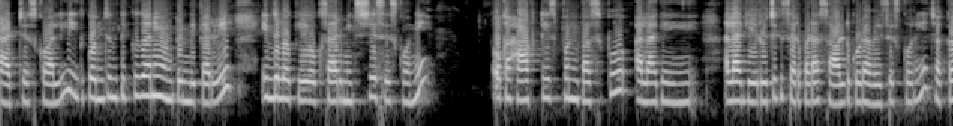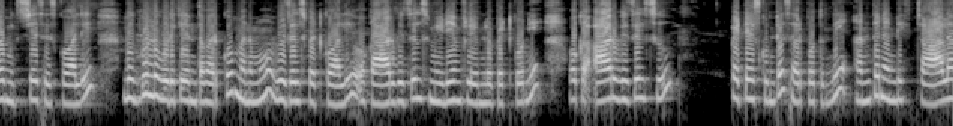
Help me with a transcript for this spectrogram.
యాడ్ చేసుకోవాలి. ఇది కొంచెం తిక్కుగానే ఉంటుంది కర్రీ. ఇందులోకి ఒకసారి మిక్స్ చేసేసుకొని ఒక హాఫ్ టీ స్పూన్ పసుపు అలాగే అలాగే రుచికి సరిపడా సాల్ట్ కూడా వేసేసుకొని చక్కగా మిక్స్ చేసేసుకోవాలి. గుగ్గుళ్ళు ఉడికేంత వరకు మనము విజిల్స్ పెట్టుకోవాలి. ఒక ఆరు విజిల్స్ మీడియం ఫ్లేమ్లో పెట్టుకొని ఒక ఆరు విజిల్స్ పెట్టేసుకుంటే సరిపోతుంది. అంతేనండి. చాలా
